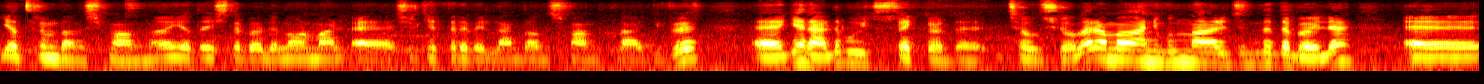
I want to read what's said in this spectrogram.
yatırım danışmanlığı ya da işte böyle normal e, şirketlere verilen danışmanlıklar gibi. E, genelde bu üç sektörde çalışıyorlar ama hani bunun haricinde de böyle e,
